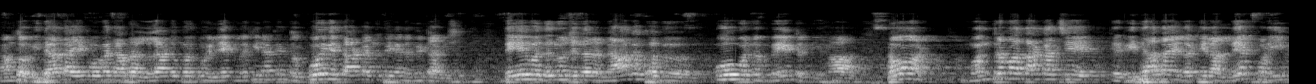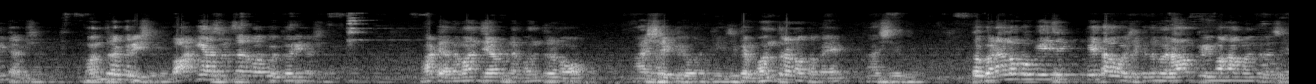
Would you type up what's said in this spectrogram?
આમ તો વિધાતા એક વખત આપણા લલાટ ઉપર કોઈ લેખ લખી નાખે તો કોઈને તાકાત નથી એને મિટાવી શકે. દેવ ધનુજ નર નાગ તાકાત છે કે વિધાતાએ લખેલા મંત્ર કરી શકે. બાકી આ સંસારમાં કોઈ કરી હનુમાનજી આપણે મંત્રનો આશ્રય કરવાનો કહે છે કે મંત્રનો તમે આશય કરો તો ઘણા લોકો કહે છે, કહેતા હોય છે કે તમે રામ કયો મહામંત્ર છે?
